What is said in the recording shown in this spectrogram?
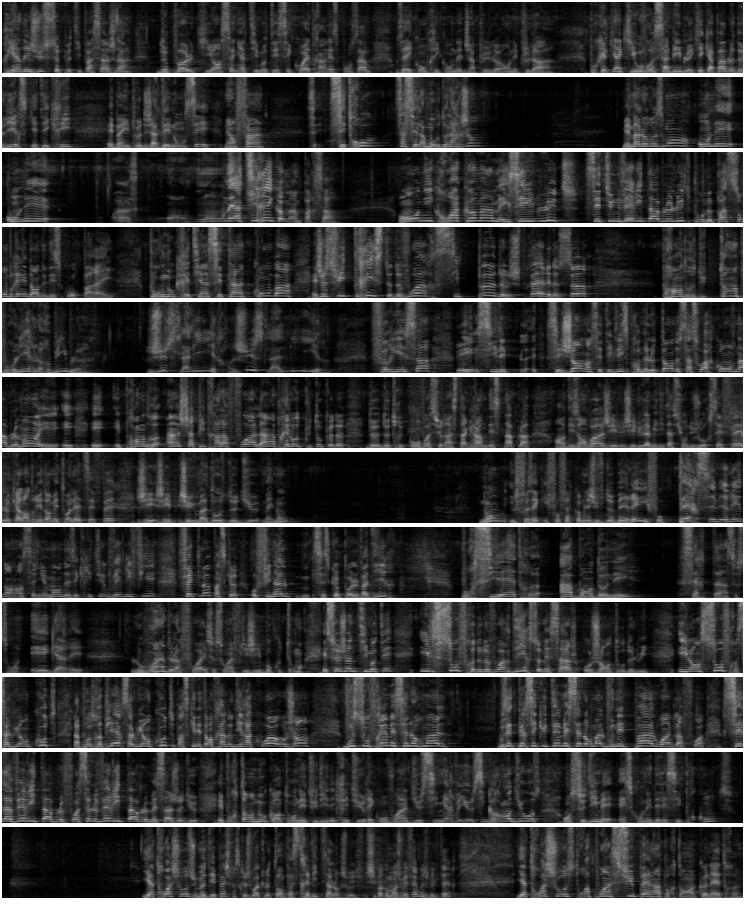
Regardez juste ce petit passage-là de Paul qui enseigne à Timothée c'est quoi être un responsable? Vous avez compris qu'on n'est déjà plus là. On n'est plus là hein. Pour quelqu'un qui ouvre sa Bible et qui est capable de lire ce qui est écrit, eh bien, il peut déjà dénoncer. Mais enfin, c'est trop. Ça, c'est l'amour de l'argent. Mais malheureusement, on est, on est, on est attiré quand même par ça. On y croit quand même, et c'est une lutte, c'est une véritable lutte pour ne pas sombrer dans des discours pareils pour nous chrétiens. C'est un combat. Et je suis triste de voir si peu de frères et de sœurs prendre du temps pour lire leur Bible. Juste la lire, juste la lire. feriez ça Et si ces gens dans cette église prenaient le temps de s'asseoir convenablement et, prendre un chapitre à la fois, l'un après l'autre, plutôt que de, trucs qu'on voit sur Instagram, des snaps là, en disant voilà, j'ai lu la méditation du jour, c'est fait, le calendrier dans mes toilettes, c'est fait, j'ai eu ma dose de Dieu. Mais non. Non, il, faut faire comme les Juifs de Béret, il faut persévérer dans l'enseignement des Écritures, vérifier, faites-le parce qu'au final, c'est ce que Paul va dire, pour s'y être abandonnés, certains se sont égarés loin de la foi et se sont infligés beaucoup de tourments. Et ce jeune Timothée, il souffre de devoir dire ce message aux gens autour de lui. Il en souffre, ça lui en coûte. L'apôtre Pierre, ça lui en coûte parce qu'il est en train de dire à quoi aux gens? Vous souffrez, mais c'est normal. Vous êtes persécutés, mais c'est normal, vous n'êtes pas loin de la foi. C'est la véritable foi, c'est le véritable message de Dieu. Et pourtant, nous, quand on étudie l'Écriture et qu'on voit un Dieu si merveilleux, si grandiose, on se dit, mais est-ce qu'on est délaissé pour compte? Il y a trois choses, je me dépêche parce que je vois que le temps passe très vite, alors je ne sais pas comment je vais faire, mais je vais le faire. Il y a trois choses, trois points super importants à connaître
